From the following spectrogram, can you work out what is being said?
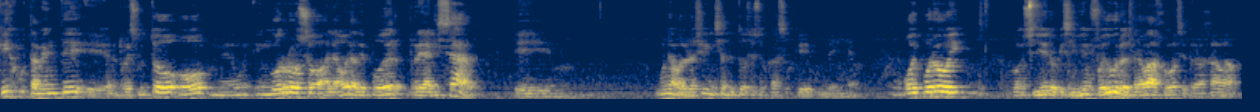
que justamente eh, resultó o engorroso a la hora de poder realizar eh, una valoración inicial de todos esos casos que venían. Hoy por hoy, considero que si bien fue duro el trabajo, se trabajaba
